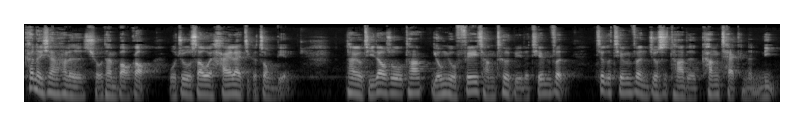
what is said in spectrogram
看了一下他的球探报告，我就稍微 highlight 几个重点。他有提到说，他拥有非常特别的天分，这个天分就是他的 contact 能力。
